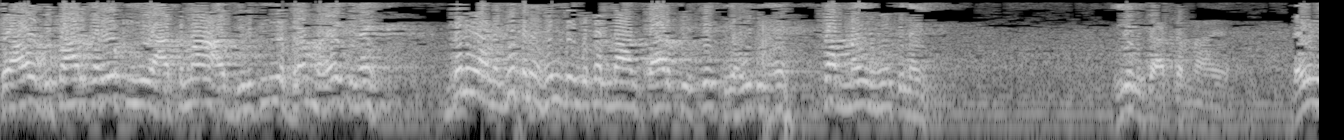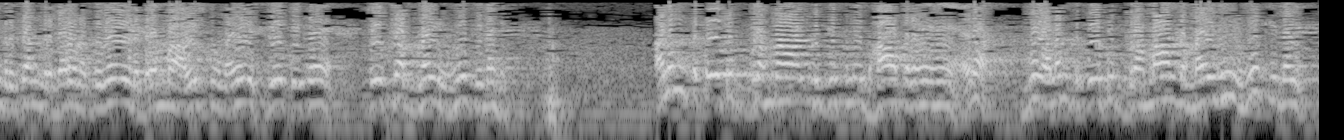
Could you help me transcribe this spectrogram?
तो आओ विचार करो कि ये आत्मा अद्वितीय ब्रह्म है कि नहीं? दुनिया में जितने हिंदू, मुसलमान, पारसी, सिख, यहूदी हैं, सब मैं हूँ कि नहीं? ये विचार करना है। इंद्र, चंद्र, वरुण, कुबेर, ब्रह्मा, विष्णु, महेश जो कुछ है तो सब मैं हूँ कि नहीं? अनंत कोटि ब्रह्मांड जिसमें भाग रहे हैं, है ना? वो अनंत कोटि ब्रह्मांड मैं ही हूँ कि नहीं?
